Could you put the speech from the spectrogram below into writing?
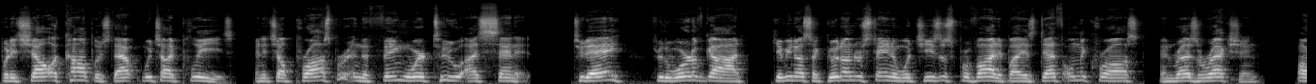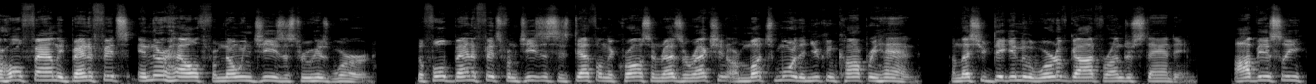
but it shall accomplish that which I please, and it shall prosper in the thing whereto I sent it. Today, through the Word of God, giving us a good understanding of what Jesus provided by his death on the cross and resurrection, our whole family benefits in their health from knowing Jesus through his Word. The full benefits from Jesus' death on the cross and resurrection are much more than you can comprehend, unless you dig into the Word of God for understanding. Obviously,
